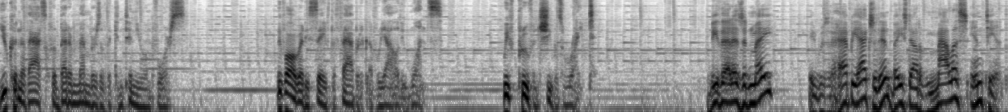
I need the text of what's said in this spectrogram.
you couldn't have asked for better members of the Continuum Force. We've already saved the fabric of reality once. We've proven she was right. Be that as it may, it was a happy accident based out of malice intent.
